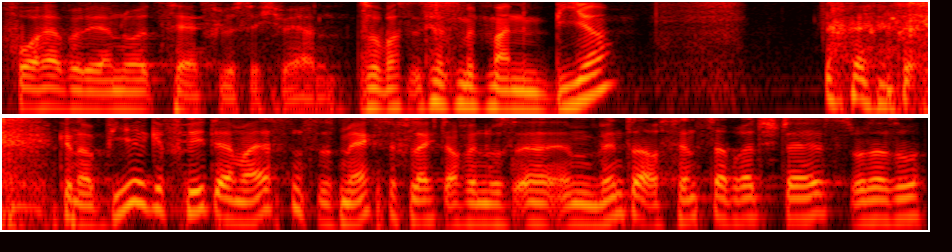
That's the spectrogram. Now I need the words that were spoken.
Vorher würde er nur zähflüssig werden. So, was ist jetzt mit meinem Bier? genau, Bier gefriert ja meistens, das merkst du vielleicht auch, wenn du es äh, im Winter aufs Fensterbrett stellst oder so,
